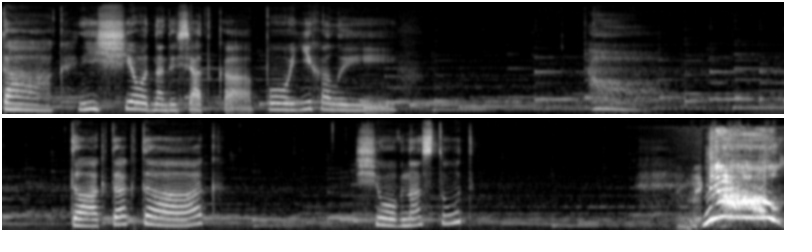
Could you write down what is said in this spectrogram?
Так, і ще одна десятка. Поїхали. Так, так, так. Що в нас тут? No,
